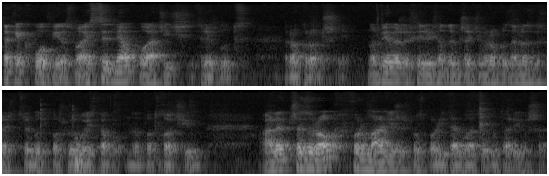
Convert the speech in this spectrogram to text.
tak jak chłopi osmańscy, miał płacić trybut rokrocznie. No wiemy, że w 1973 roku zamiast wysłać trybut poszły wojska no, pod Chocim, ale przez rok formalnie Rzeczpospolita była trybutariuszem.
